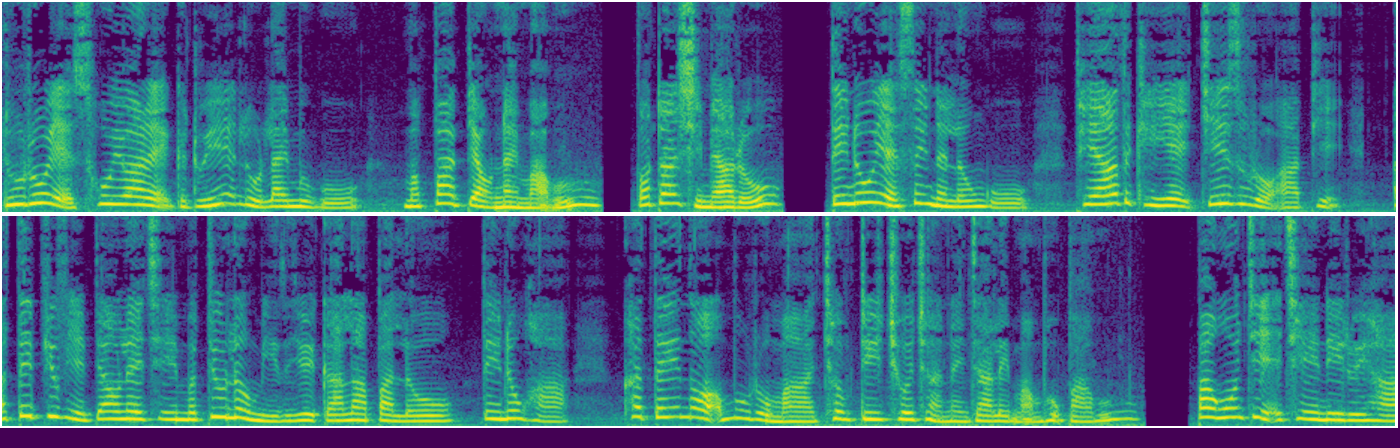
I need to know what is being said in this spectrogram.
လူတို့ရဲ့ဆိုးရွားတဲ့ကတွင်အလိုလိုက်မှုကိုမပပြောက်နိုင်ပါဘူး။သောတာရှင်များတို့သင်တို့ရဲ့စိတ်နှလုံးကိုဖျားသခင်ရဲ့ကျေးဇူးတော်အားဖြင့်အသိပြုပြင်ပြောင်းလဲခြင်းမပြုလုပ်မီသရွေ့ကာလပတ်လုံးသင်တို့ဟာ ခတ်သိမ်းသောအမှုတို့မှာချုပ်တီးချိုးချနိုင်ကြလိမ့်မှာမဟုတ်ပါဘူး။ပတ်ဝန်းကျင်အခြေအနေတွေဟာ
